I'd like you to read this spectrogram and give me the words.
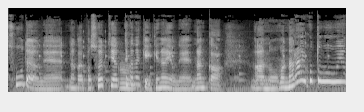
そうだよね。なんかやっぱそうやってやっていかなきゃいけないよね、なんかうん。あの、まあ、習い事をやっ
